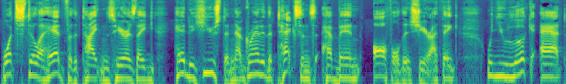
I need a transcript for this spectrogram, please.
what's still ahead for the Titans here as they head to Houston. Now, granted, the Texans have been awful this year. I think when you look at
